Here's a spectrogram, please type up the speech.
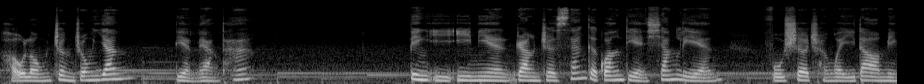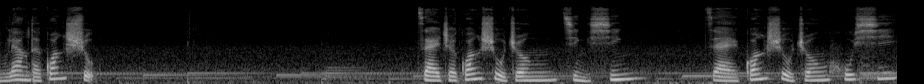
喉咙正中央点亮它，并以意念让这三个光点相连，辐射成为一道明亮的光束。在这光束中静心，在光束中呼吸，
